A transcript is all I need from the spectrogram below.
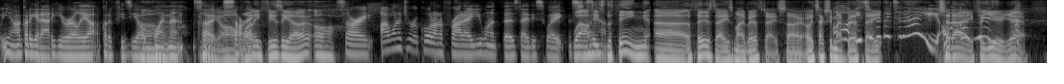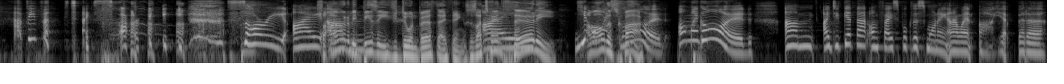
You know, I got to get out of here earlier. I've got a physio appointment, so Bloody- oh, sorry. bloody physio. Oh. Sorry, I wanted to record on a Friday. You wanted Thursday this week. It's Well, here's the thing. Uh, Thursday is my birthday, so oh, it's actually my oh, it's birthday your birthday today. today oh my God, for yes. you. Yeah. Happy birthday. Sorry, sorry. I. So I'm going to be um, busy doing birthday things because I turned I- 30. Yeah, I'm oh old my as fuck. God. Oh my god. Um, I did get that on Facebook this morning, and I went, oh yeah, better.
